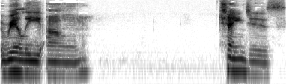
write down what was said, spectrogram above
really um changes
